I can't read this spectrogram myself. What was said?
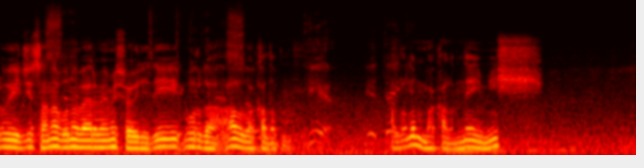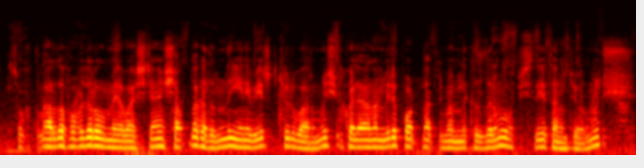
Luigi sana bunu vermemi söyledi. Burada al bakalım. Alalım bakalım neymiş. Sokaklarda popüler olmaya başlayan şaplak adında yeni bir tür varmış. Ukalaların biri Portland limanında kızlarımı bu pisliği tanıtıyormuş.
